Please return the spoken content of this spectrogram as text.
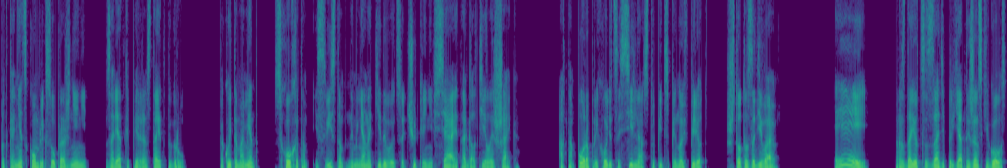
Под конец комплекса упражнений зарядка перерастает в игру. В какой-то момент с хохотом и свистом на меня накидываются чуть ли не вся эта оголтелая шайка. От напора приходится сильно отступить спиной вперед. Что-то задеваю. «Эй!» — раздается сзади приятный женский голос.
